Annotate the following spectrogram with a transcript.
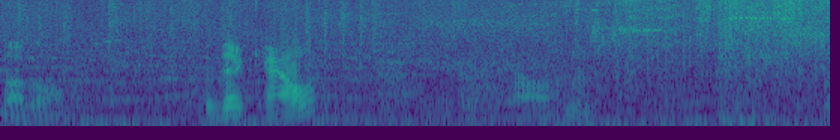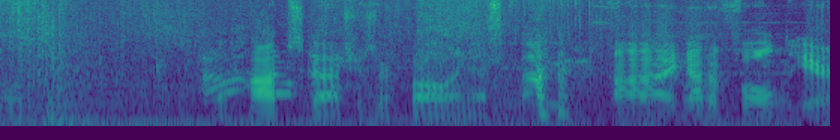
buggle. Did that count? Oh, Okay. the hopscotchers are following us. Uh, I got a vault here.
